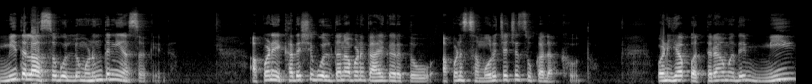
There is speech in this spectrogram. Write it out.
मी त्याला असं बोललो म्हणून त्यांनी असं केलं. आपण एखाद्याशी बोलताना आपण काय करतो? आपण समोरच्याच्या चुका दाखवतो. पण ह्या पत्रामध्ये मी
